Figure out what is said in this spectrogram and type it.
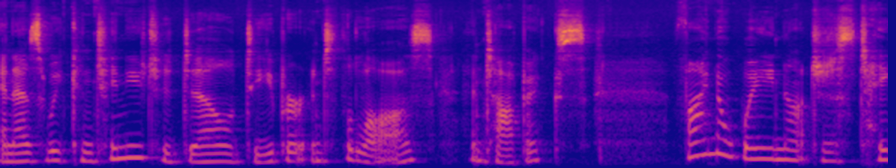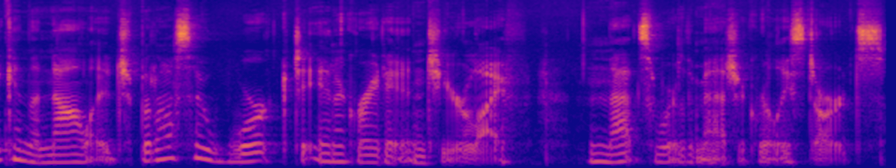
And as we continue to delve deeper into the laws and topics, find a way not just take in the knowledge, but also work to integrate it into your life. And that's where the magic really starts.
